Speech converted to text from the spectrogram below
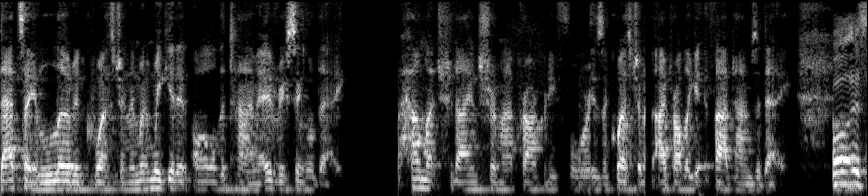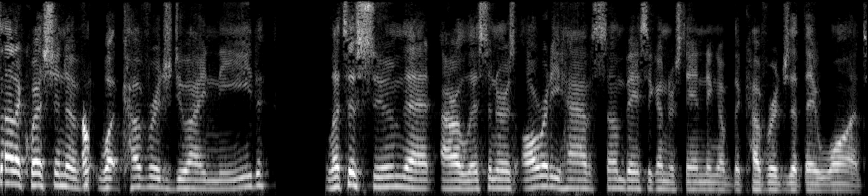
That's a loaded question. And when we get it all the time, every single day, how much should I insure my property for is a question I probably get five times a day. Well, it's not a question of what coverage do I need. Let's assume that our listeners already have some basic understanding of the coverage that they want.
